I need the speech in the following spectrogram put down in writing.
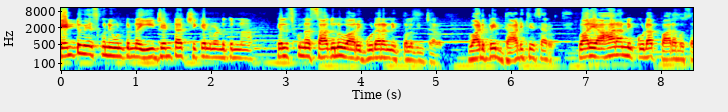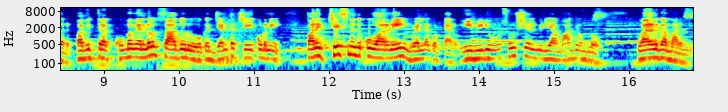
టెంట్ వేసుకుని ఉంటున్న ఈ జంట చికెన్ వండుతున్న తెలుసుకున్న సాధులు వారి గుడారాన్ని తొలగించారు. వాడిపై దాడి చేశారు. వారి ఆహారాన్ని కూడా పారబోశారు. పవిత్ర కుంభమేళలో సాధువులు ఒక జంట చేయకూడని పని చేసినందుకు వారిని వెళ్ళగొట్టారు. ఈ వీడియో సోషల్ మీడియా మాధ్యమంలో వైరల్గా మారింది.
